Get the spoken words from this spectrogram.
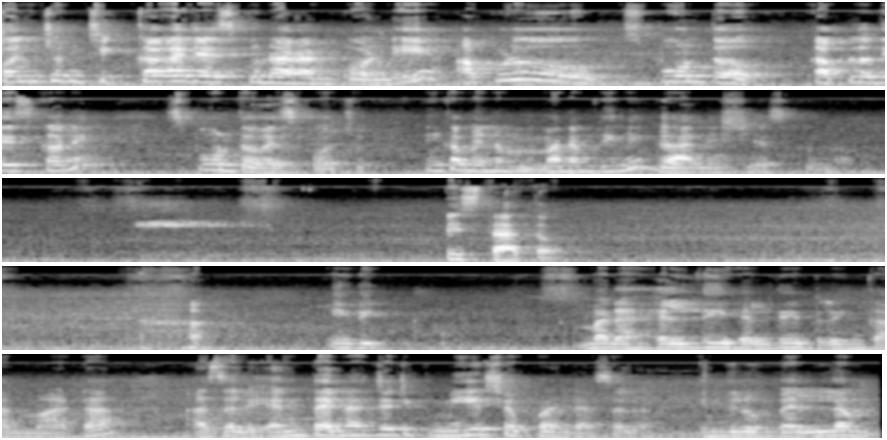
కొంచెం చిక్కగా చేసుకున్నారనుకోండి అప్పుడు స్పూన్తో కప్లో తీసుకొని స్పూన్తో వేసుకోవచ్చు. ఇంకా మనం మనం దీన్ని గార్నిష్ చేసుకుందాం. పిస్తాతో. ఇది మన హెల్దీ హెల్దీ డ్రింక్ అన్నమాట. అసలు ఎంత ఎనర్జెటిక్ మీరు చెప్పండి అసలు. ఇందులో బెల్లం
